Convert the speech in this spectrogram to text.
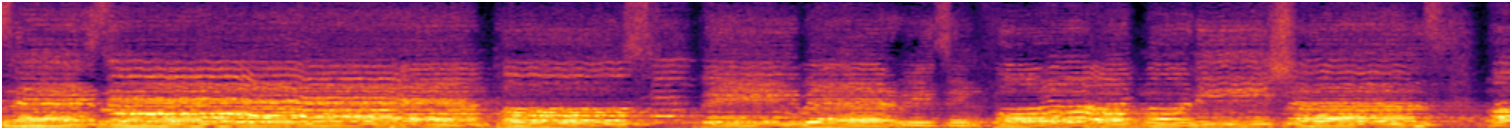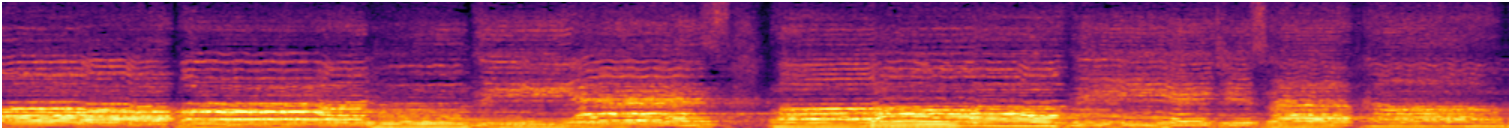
blesses impulse, they were reason for admonitions upon the ages have come.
